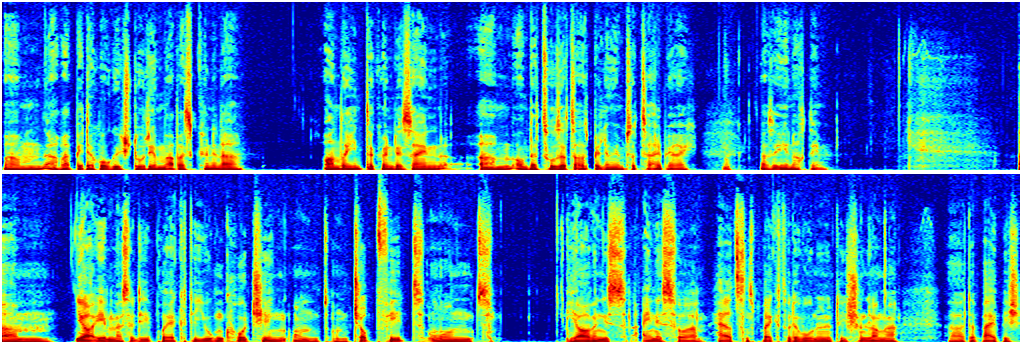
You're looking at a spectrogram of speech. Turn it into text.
ähm, aber Pädagogikstudium. Aber es können auch andere Hintergründe sein ähm, und eine Zusatzausbildung im Sozialbereich. Okay. Also je nachdem. Ähm, ja, eben, also die Projekte Jugendcoaching und, und Jobfit. Und ja, wenn es eines so ein Herzensprojekt oder wo du natürlich schon lange äh, dabei bist,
